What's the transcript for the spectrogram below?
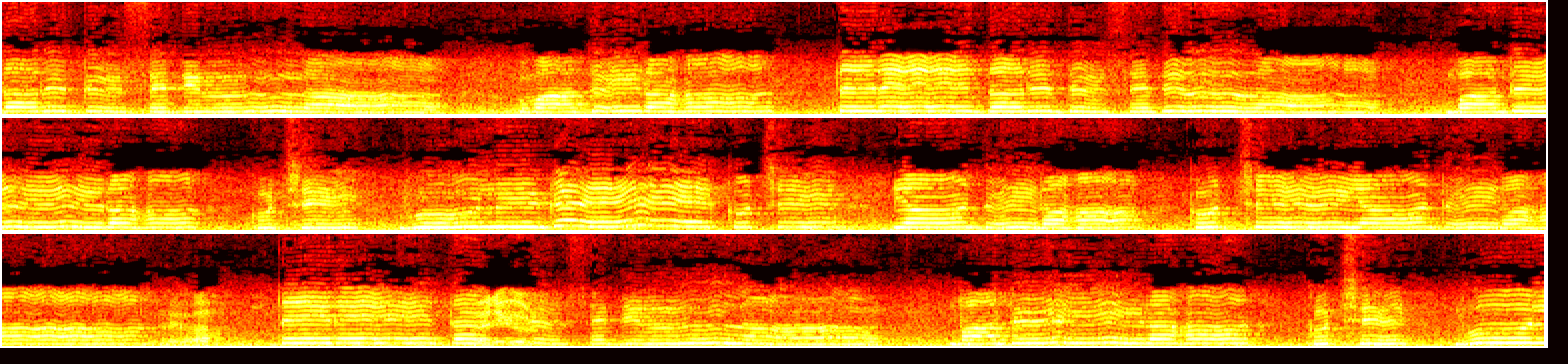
दर्द से दिल वाद रहा तेरे दर्द से दिल बाद रहा। कुछ भूल गए कुछ याद रहा कुछ याद रहा। तेरे दर्द से दिल बाद रहा कुछ भूल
